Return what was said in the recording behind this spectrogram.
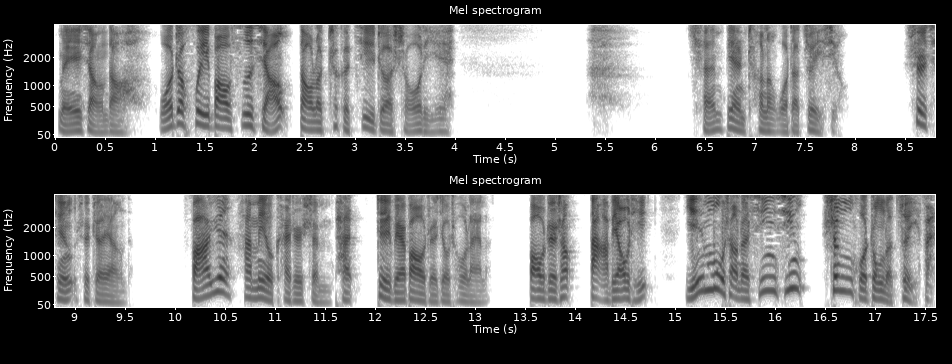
没想到我这汇报思想到了这个记者手里，全变成了我的罪行。事情是这样的，法院还没有开始审判，这边报纸就出来了。报纸上大标题：银幕上的新星，生活中的罪犯。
